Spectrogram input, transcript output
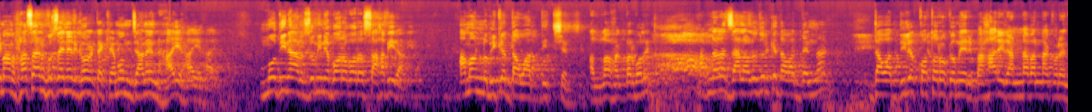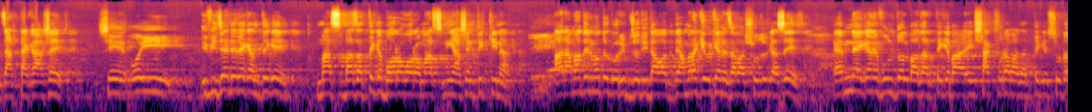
ইমাম হাসান হোসেনের ঘরটা কেমন জানেন? হাই হাই হাই। মদিনার জমিনে বড় বড় সাহাবিরা আমার নবীকে দাওয়াত দিচ্ছেন। আল্লাহ আকবার বলেন। আপনারা জালালুদুরকে দাওয়াত দেন না? দাওয়াত দিলে কত রকমের বাহারি রান্না বান্না করেন, যার টাকা আসে সে ওই ইভিজেডের এখান থেকে মাছ বাজার থেকে বড় বড় মাছ নিয়ে আসেন, ঠিক কিনা? আর আমাদের মতো গরিব যদি দাওয়াত দেয়, আমরা কি ওইখানে যাওয়ার সুযোগ আছে? এমনি এখানে ফুলতল বাজার থেকে বা এই শাকপুরা বাজার থেকে ছোটো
